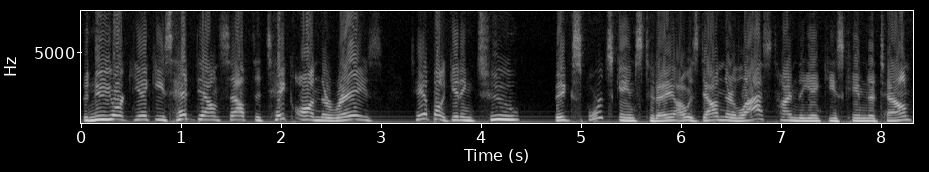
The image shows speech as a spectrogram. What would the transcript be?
the New York Yankees head down south to take on the Rays. Tampa getting two big sports games today. I was down there last time the Yankees came to town,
